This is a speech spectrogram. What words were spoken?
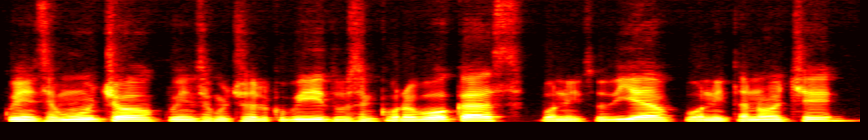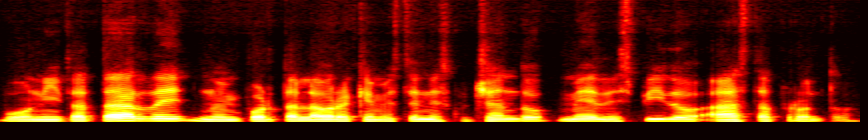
cuídense mucho, cuídense mucho del COVID, usen cubrebocas, bonito día, bonita noche, bonita tarde, no importa la hora que me estén escuchando, me despido, hasta pronto.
